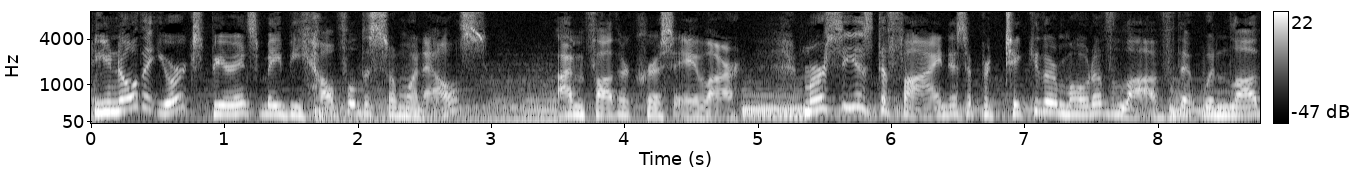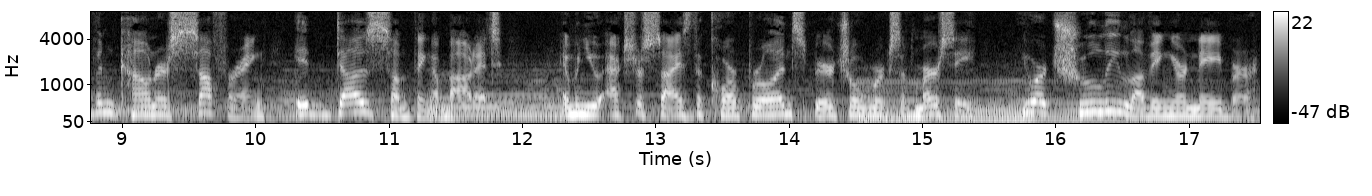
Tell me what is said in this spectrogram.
do you know that your experience may be helpful to someone else? I'm Father Chris Alar. Mercy is defined as a particular mode of love that when love encounters suffering, it does something about it. And when you exercise the corporal and spiritual works of mercy, you are truly loving your neighbor.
